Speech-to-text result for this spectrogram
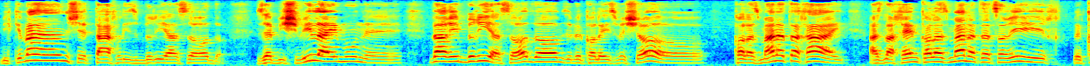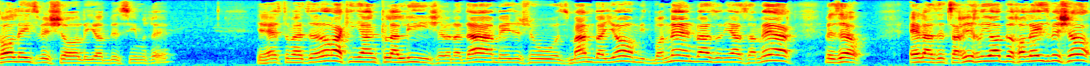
מכיוון שתכליס בריאה סודו זה בשביל האמונה, והרי בריאה סודו זה בכל עץ ושור. כל הזמן אתה חי, אז לכן כל הזמן אתה צריך בכל עץ ושור להיות בשמחה. Yeah, זאת אומרת, זה לא רק עניין כללי שבן אדם באיזשהו זמן ביום מתבונן ואז הוא נהיה שמח וזהו, אלא זה צריך להיות בכל עץ ושור.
